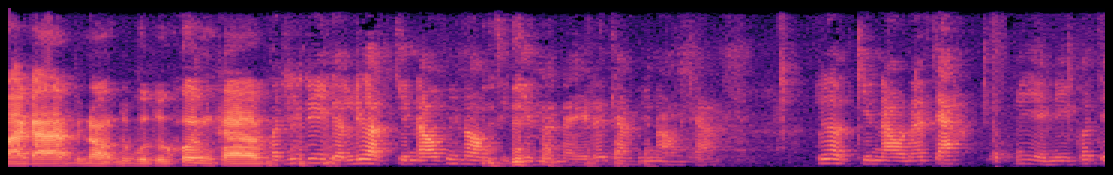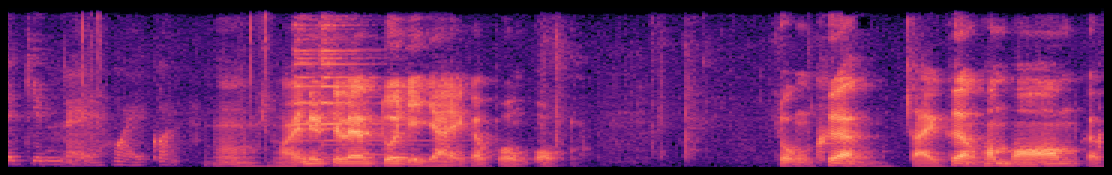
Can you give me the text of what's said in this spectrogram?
มาครับพี่น้องทุกผู้ทุกคนครับมาที่นี่จะเลือกกินเอาพี่น้องสิกินอันไหนนะจ๊ะพี่น้องจ้ะเลือกกินเอานะจ๊ะไม่อย่างนี้ก็จะกินแต่หอยก่อนอืมหอยนิวซีแลนด์ตัวใหญ่ๆครับผมอบทรงเครื่องใส่เครื่องหอมๆกับ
